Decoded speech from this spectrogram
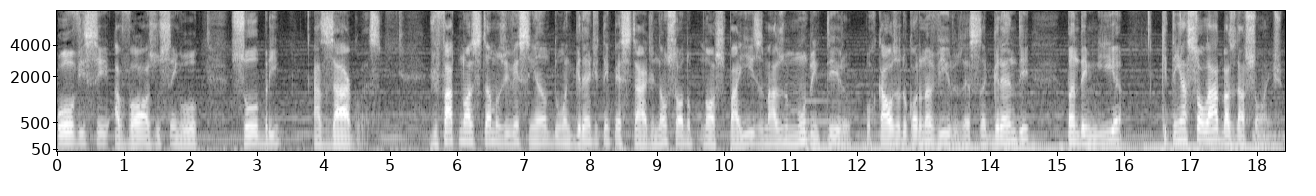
Ouve-se a voz do Senhor sobre as águas. De fato, nós estamos vivenciando uma grande tempestade, não só no nosso país, mas no mundo inteiro, por causa do coronavírus, essa grande pandemia que tem assolado as nações.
